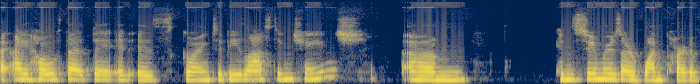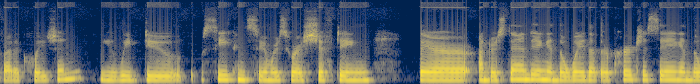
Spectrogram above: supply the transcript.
I hope that they, it is going to be lasting change. Um, consumers are one part of that equation. You, we do see consumers who are shifting their understanding and the way that they're purchasing and the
